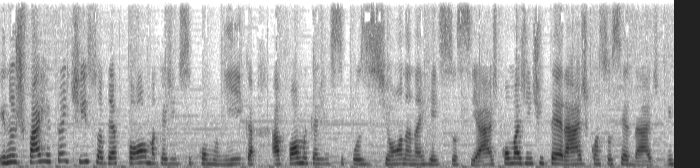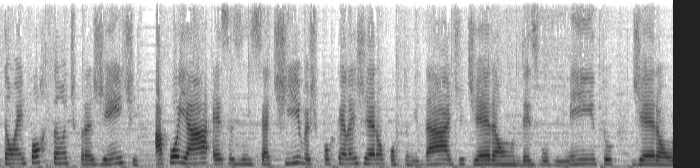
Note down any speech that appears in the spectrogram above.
e nos faz refletir sobre a forma que a gente se comunica, a forma que a gente se posiciona nas redes sociais, como a gente interage com a sociedade. Então é importante para a gente apoiar essas iniciativas porque elas geram oportunidade, geram desenvolvimento, geram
